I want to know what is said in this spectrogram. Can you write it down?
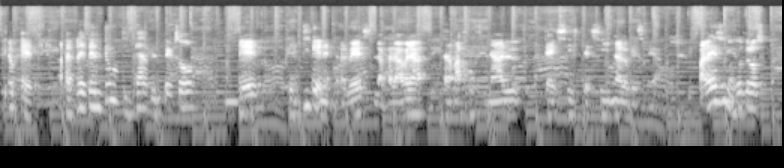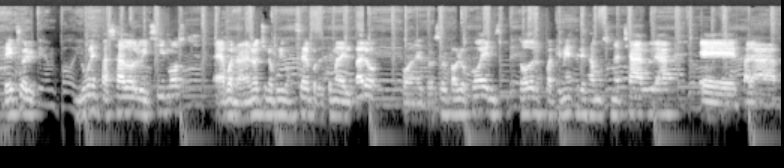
creo que ver, le el peso de que tiene tal vez la palabra trabajo final, tesis, tesina, lo que sea. Para eso nosotros, de hecho, el lunes pasado lo hicimos, eh, bueno, a la noche no pudimos hacer por el tema del paro, con el profesor Pablo Cohen, todos los cuatrimestres damos una charla eh, para,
